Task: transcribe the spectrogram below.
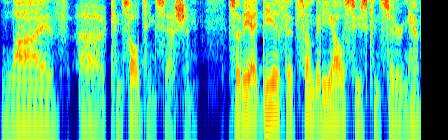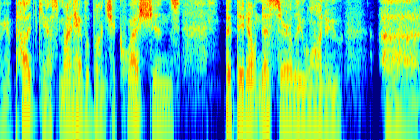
live uh, consulting session. So the idea is that somebody else who's considering having a podcast might have a bunch of questions, but they don't necessarily want to uh,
